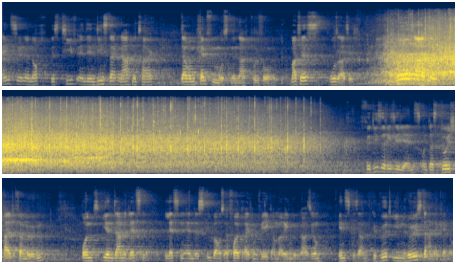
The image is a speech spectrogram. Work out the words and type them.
Einzelne noch bis tief in den Dienstagnachmittag darum kämpfen mussten in Nachprüfungen. Mathis, großartig. Großartig. für diese Resilienz und das Durchhaltevermögen und ihren damit letzten, letzten Endes überaus erfolgreichen Weg am Mariengymnasium insgesamt gebührt ihnen höchste Anerkennung.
